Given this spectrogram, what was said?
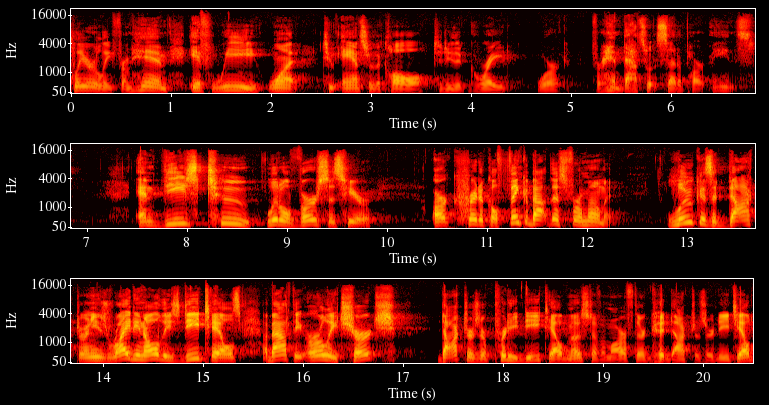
clearly from Him if we want to answer the call to do the great work for Him. That's what set apart means. And these two little verses here are critical. Think about this for a moment. Luke is a doctor and he's writing all these details about the early church. Doctors are pretty detailed, most of them are, if they're good doctors are detailed.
